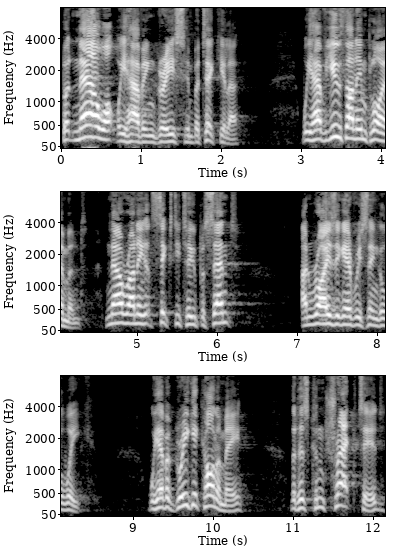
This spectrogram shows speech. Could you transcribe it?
But now, what we have in Greece in particular, we have youth unemployment now running at 62% and rising every single week. We have a Greek economy that has contracted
